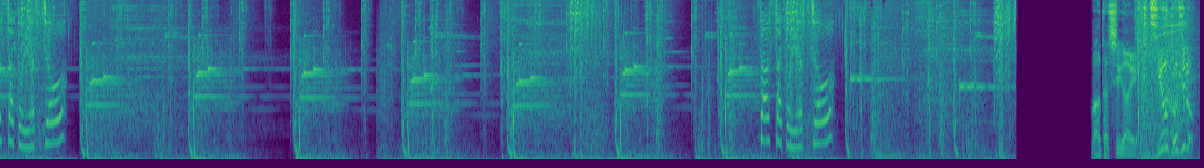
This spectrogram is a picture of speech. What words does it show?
っさとやっちゃおう。っさとやっちゃおう。私が口を閉じろ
